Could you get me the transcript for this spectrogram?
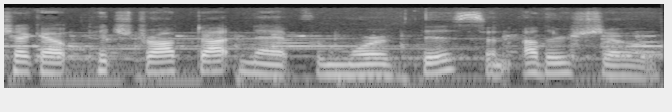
check out pitchdrop.net for more of this and other shows.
